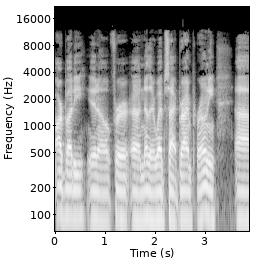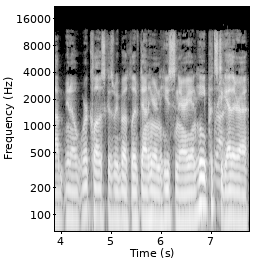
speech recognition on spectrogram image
our buddy, you know, for another website, Brian Peroni, uh, you know, we're close because we both live down here in the Houston area, and he puts right. together a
